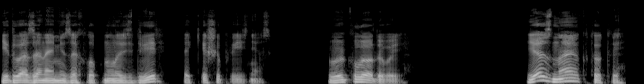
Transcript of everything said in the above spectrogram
Едва за нами захлопнулась дверь, Такеши произнес. «Выкладывай». «Я знаю, кто ты»,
